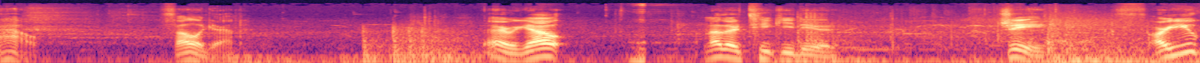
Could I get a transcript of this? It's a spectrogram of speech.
Ow. Fell again. There we go. Another tiki dude. Gee. Are you...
